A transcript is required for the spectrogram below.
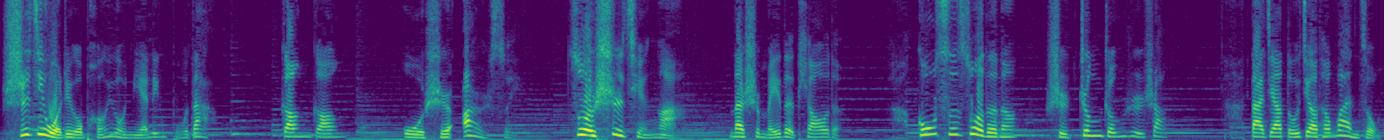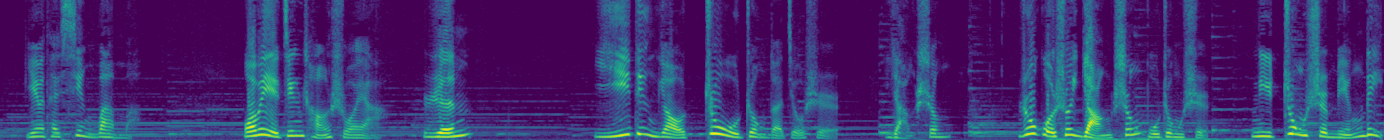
实际我这个朋友年龄不大，刚刚五十二岁，做事情啊，那是没得挑的。公司做的呢是蒸蒸日上，啊，大家都叫他万总，因为他姓万嘛。我们也经常说呀，人一定要注重的就是养生。如果说养生不重视，你重视名利、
